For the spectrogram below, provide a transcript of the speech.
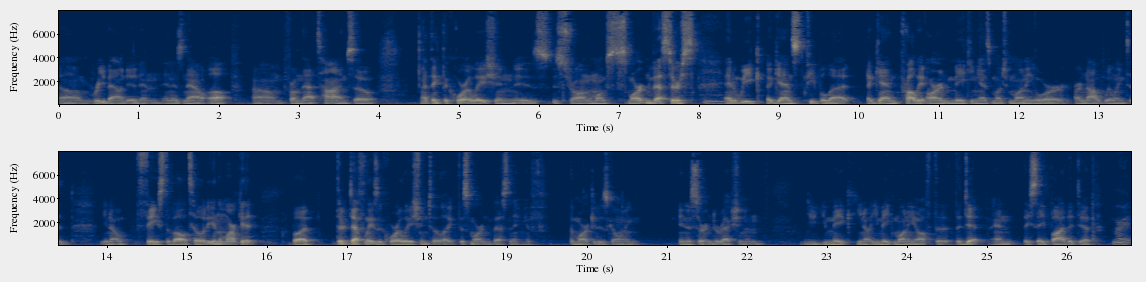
um, rebounded and, and is now up um, from that time. So I think the correlation is, is strong amongst smart investors mm-hmm. and weak against people that, again, probably aren't making as much money or are not willing to, you know, face the volatility in the market. But there definitely is a correlation to like the smart investing if the market is going in a certain direction and you, you make you know you make money off the, the dip and they say buy the dip Right.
